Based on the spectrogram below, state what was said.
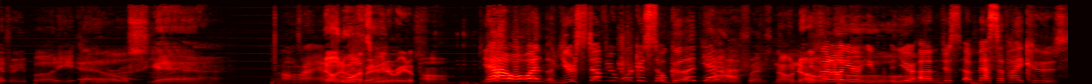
Everybody else, yeah. All right. No Who new wants me to friends. read a poem? Yeah. Oh, I, your stuff, your work is so good. Yeah. No new friends. No, no, You've got no. all your, you, your um just a mess of haikus.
